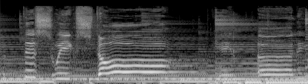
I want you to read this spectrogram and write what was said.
But this week's storm came early.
